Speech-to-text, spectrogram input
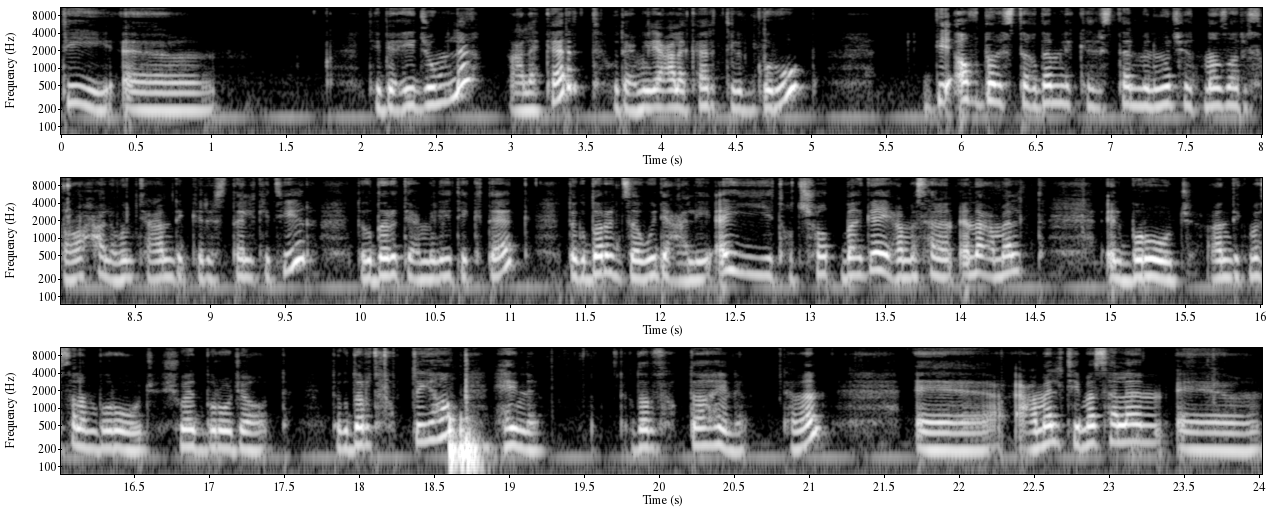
تي آه تبيعيه جملة على كارت وتعمليه على كارت للجروب دي أفضل استخدام للكريستال من وجهة نظري صراحة لو انت عندك كريستال كتير تقدري تعمليه تيك تاك تقدري تزودي عليه أي تاتشات بقى. يعني مثلا أنا عملت البروج عندك مثلا بروج شوية بروجات تقدري تحطيها هنا تقدري تحطيها هنا تمام؟ آه عملتي مثلا آه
